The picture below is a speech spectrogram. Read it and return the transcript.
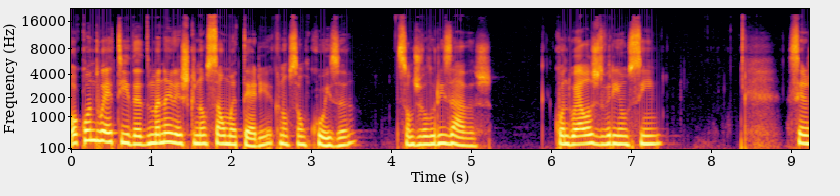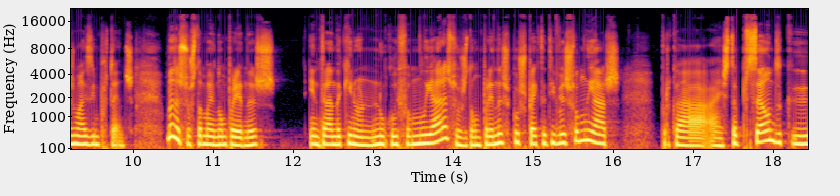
Ou quando é tida de maneiras que não são matéria, que não são coisa, são desvalorizadas. Quando elas deveriam sim ser as mais importantes. Mas as pessoas também dão prendas, entrando aqui no núcleo familiar, as pessoas dão prendas por expectativas familiares. Porque há, há, esta pressão de que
